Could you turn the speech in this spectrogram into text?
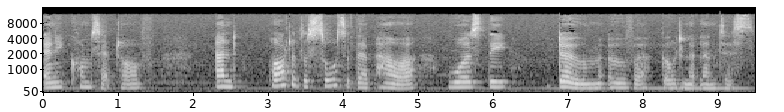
any concept of. And part of the source of their power was the dome over Golden Atlantis.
